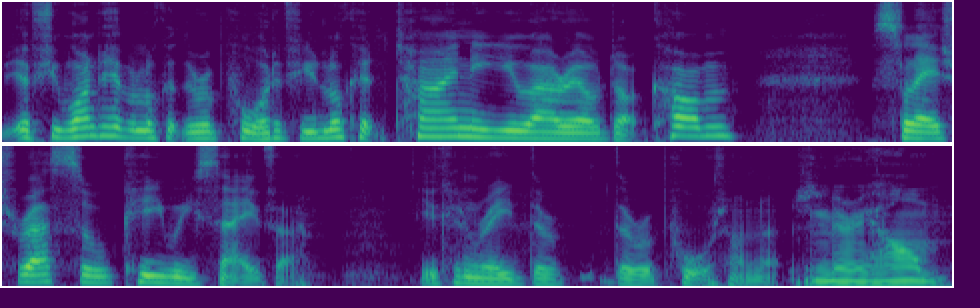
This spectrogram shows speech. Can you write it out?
if you want to have a look at the report, if you look at tinyurl.com slash Russell KiwiSaver, you can read the, the report on it. Mary Holm.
